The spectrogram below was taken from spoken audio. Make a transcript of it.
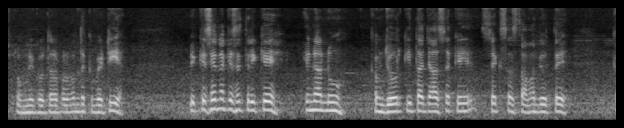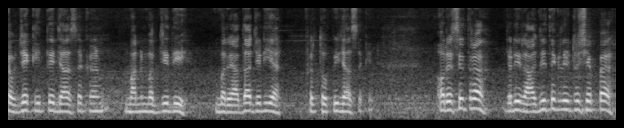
ਸ਼੍ਰੋਮਣੀ ਗੁਰਦੁਆਰਾ ਪ੍ਰਬੰਧਕ ਕਮੇਟੀ ਹੈ ਵੀ ਕਿਸੇ ਨਾ ਕਿਸੇ ਤਰੀਕੇ ਇਹਨਾਂ ਨੂੰ ਕਮਜ਼ੋਰ ਕੀਤਾ ਜਾ ਸਕੇ, ਸਿੱਖ ਸੰਸਥਾਵਾਂ ਦੇ ਉੱਤੇ ਕਬਜ਼ੇ ਕੀਤੇ ਜਾ ਸਕਣ, ਮਨਮਰਜ਼ੀ ਦੀ ਮਰਿਆਦਾ ਜਿਹੜੀ ਹੈ ਫਿਰ ਤੋਪੀ ਜਾ ਸਕੇ। ਔਰ ਇਸੇ ਤਰ੍ਹਾਂ ਜਿਹੜੀ ਰਾਜਨੀਤਿਕ ਲੀਡਰਸ਼ਿਪ ਹੈ,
